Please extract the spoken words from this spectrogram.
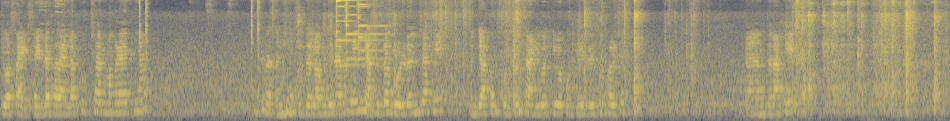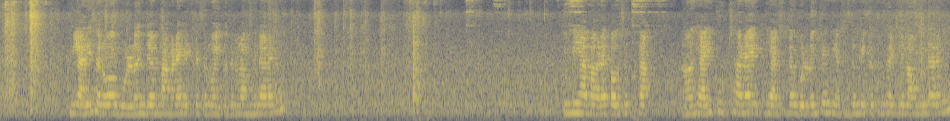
किंवा साईड साईडला घालायला खूप छान बांगड्या आहेत ह्या. तर आता मी ह्या सुद्धा लावून घेणार आहे. ह्या सुद्धा गोल्डनच्या आहे म्हणजे आपण कोणत्याही साडीवर किंवा कोणत्याही ड्रेसवर घालू शकतो. त्यानंतर आहे मी आधी सर्व गोल्डन ज्या बांगड्या आहेत त्या सर्व एकत्र लावून घेणार आहे. तुम्ही ह्या बांगड्या पाहू शकता. ह्याही खूप छान आहेत. ह्या सुद्धा गोल्डनच्या आहेत ह्या सुद्धा मी एकत्र साईडला लावून घेणार आहे.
